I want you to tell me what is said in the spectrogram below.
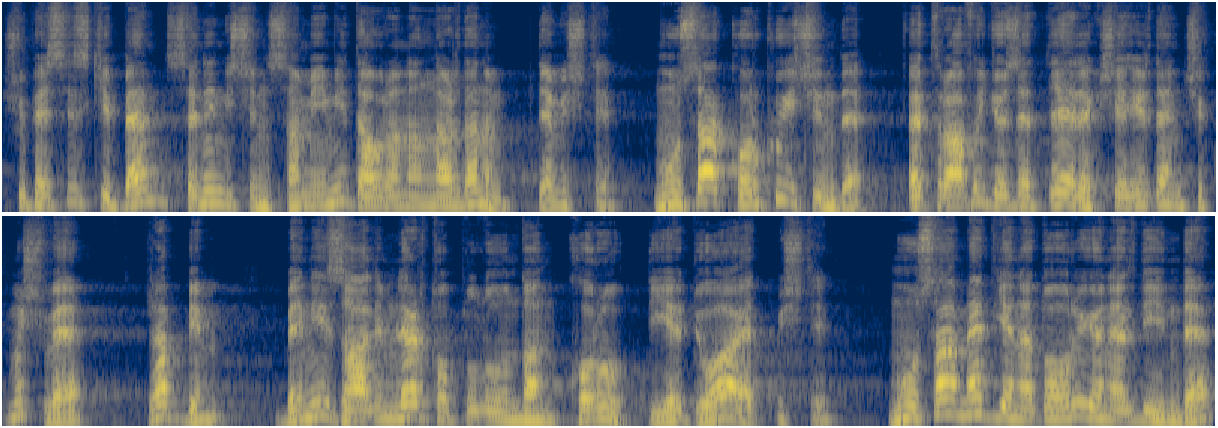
Şüphesiz ki ben senin için samimi davrananlardanım demişti. Musa korku içinde etrafı gözetleyerek şehirden çıkmış ve Rabbim beni zalimler topluluğundan koru diye dua etmişti. Musa Medyen'e doğru yöneldiğinde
